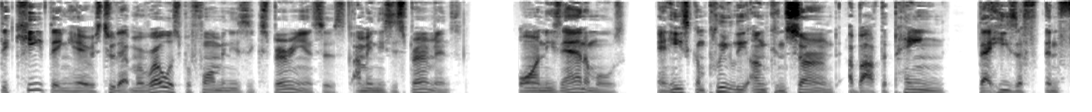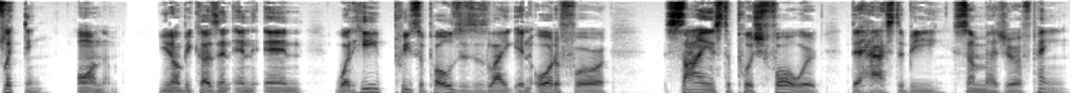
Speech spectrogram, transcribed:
the key thing here is too that Moreau is performing these experiences, I mean, these experiments on these animals, and he's completely unconcerned about the pain that he's inflicting on them. You know, because in, in, in what he presupposes is like in order for science to push forward, there has to be some measure of pain,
